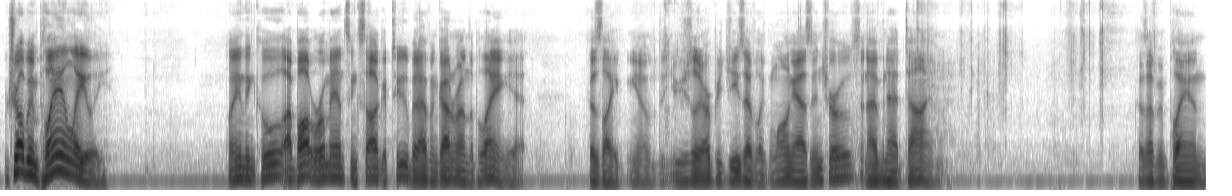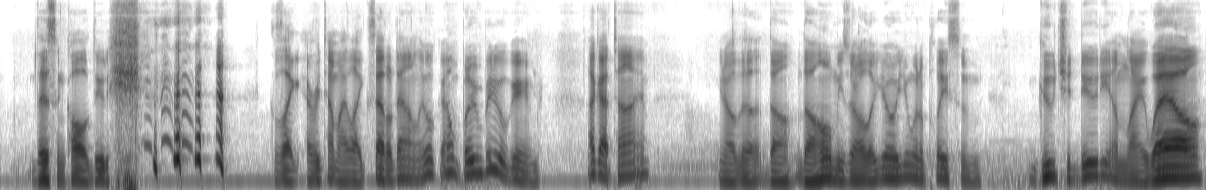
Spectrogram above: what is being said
What y'all been playing lately? Play anything cool? I bought Romancing Saga 2, but I haven't gotten around to playing yet. Because, like, you know, usually RPGs have, like, long-ass intros, and I haven't had time. Because I've been playing this and Call of Duty. Because, like, every time I, like, settle down, I'm like, okay, I'm playing video games. I got time. You know, the, the, the homies are all like, yo, you want to play some Gucci Duty? I'm like, well,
